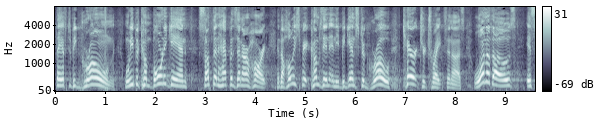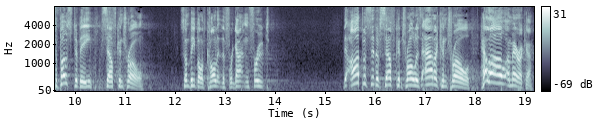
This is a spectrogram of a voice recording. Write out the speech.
They have to be grown. When we become born again, something happens in our heart, and the Holy Spirit comes in and He begins to grow character traits in us. One of those is supposed to be self control. Some people have called it the forgotten fruit. The opposite of self control is out of control. Hello, America.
